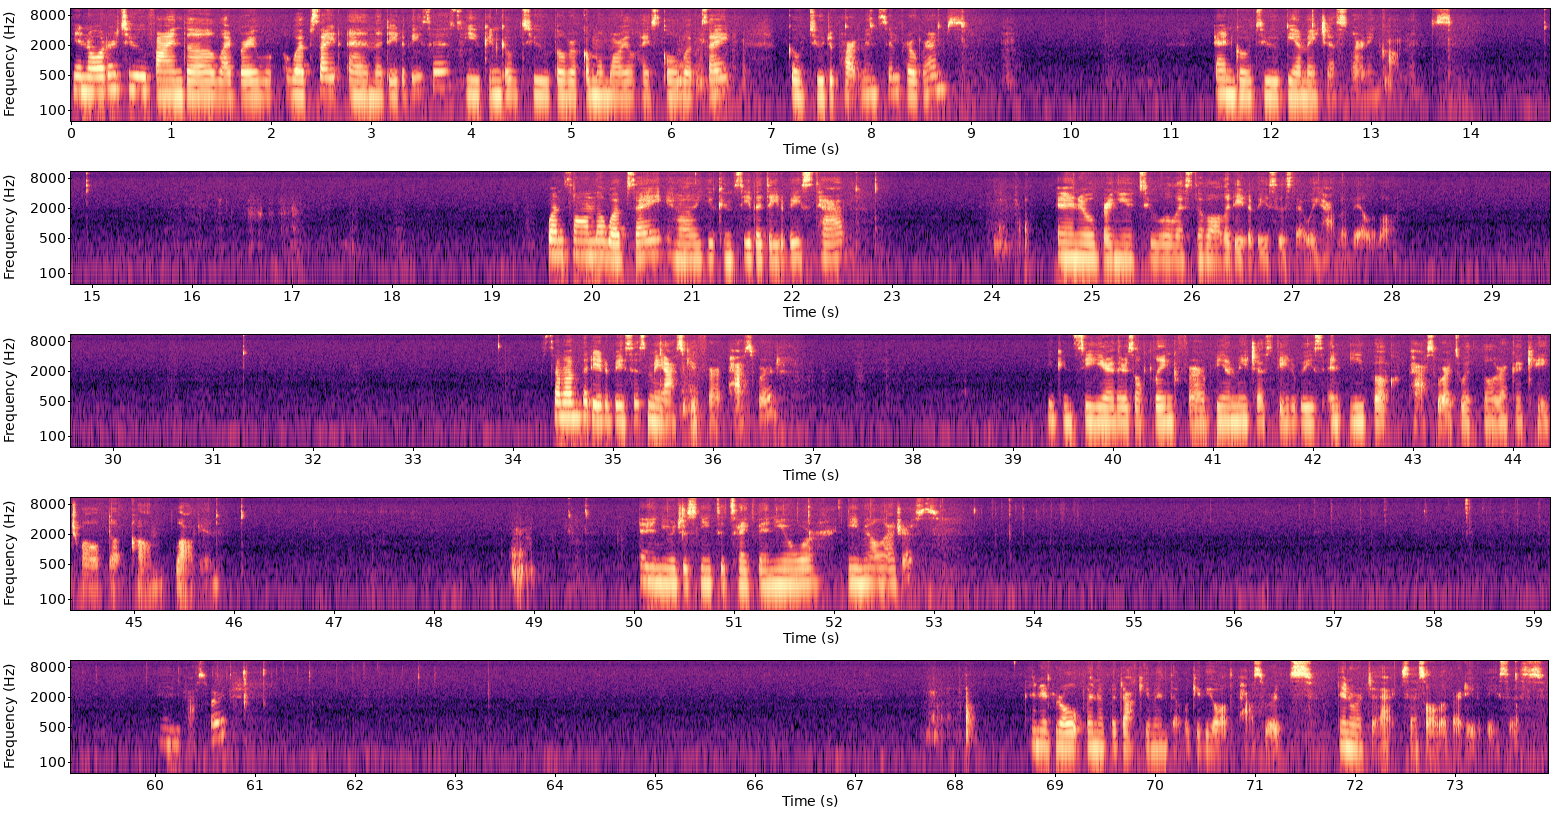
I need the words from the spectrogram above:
In order to find the library website and the databases, you can go to Billerica Memorial High School website, go to Departments and Programs, and go to BMHS Learning Commons. Once on the website, uh, you can see the Database tab, and it will bring you to a list of all the databases that we have available. Some of the databases may ask you for a password. You can see here there's a link for BMHS database and ebook passwords with billerica12.com login. And you just need to type in your email address. And password. It'll open up a document that will give you all the passwords in order to access all of our databases.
